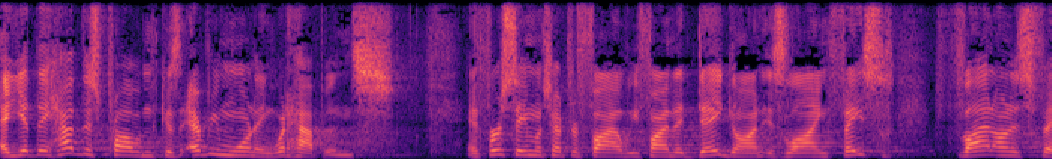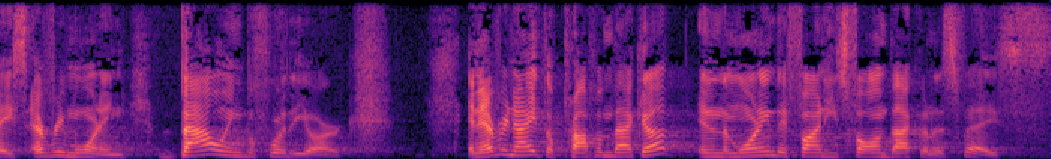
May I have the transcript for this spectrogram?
And yet they have this problem because every morning, what happens? In 1 Samuel chapter 5, we find that Dagon is lying face flat on his face every morning, bowing before the ark. And every night they'll prop him back up, and in the morning they find he's fallen back on his face.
